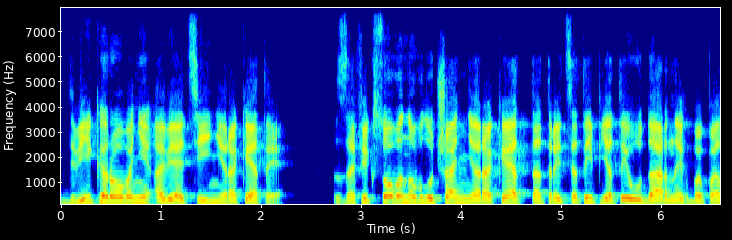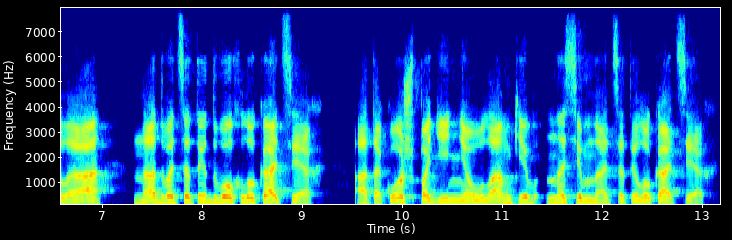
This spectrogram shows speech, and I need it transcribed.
дві керовані авіаційні ракети. Зафіксовано влучання ракет та 35 ударних БПЛА на 22 локаціях, а також падіння уламків на 17 локаціях.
